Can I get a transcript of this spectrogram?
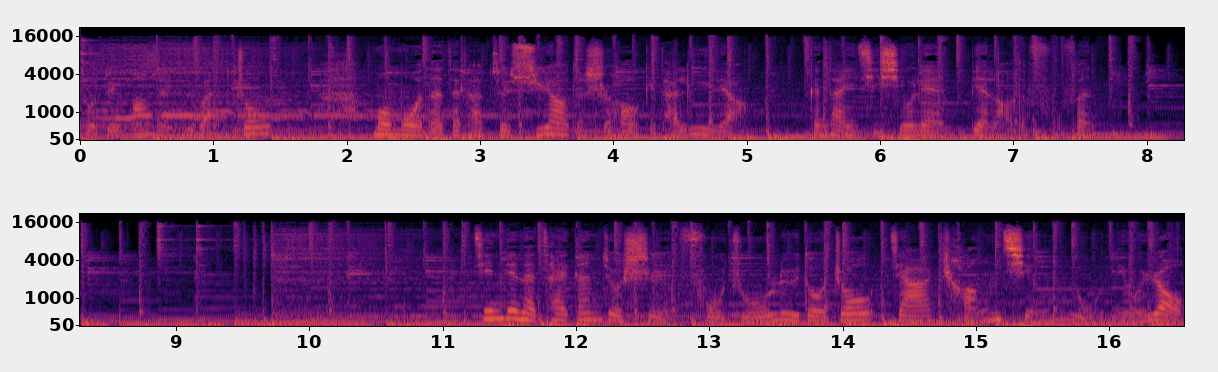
做对方的一碗粥，默默的在他最需要的时候给他力量，跟他一起修炼变老的福分。今天的菜单就是腐竹绿豆粥加长情卤牛肉。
